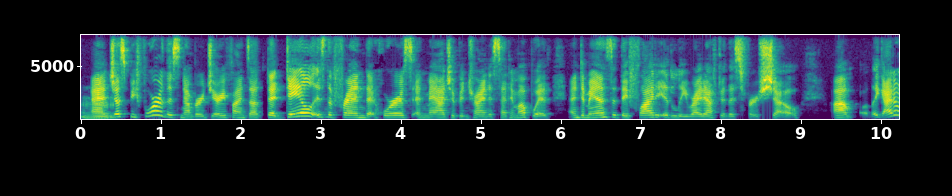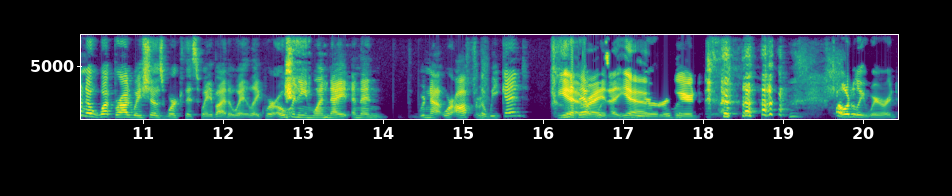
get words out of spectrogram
And Mm. just before this number, Jerry finds out that Dale is the friend that Horace and Madge have been trying to set him up with and demands that they fly to Italy right after this first show. Um, like, I don't know what Broadway shows work this way, by the way. Like, we're opening one night and then we're not, we're off for the weekend. Yeah, that right. Uh, yeah. weird. Weird. totally weird.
